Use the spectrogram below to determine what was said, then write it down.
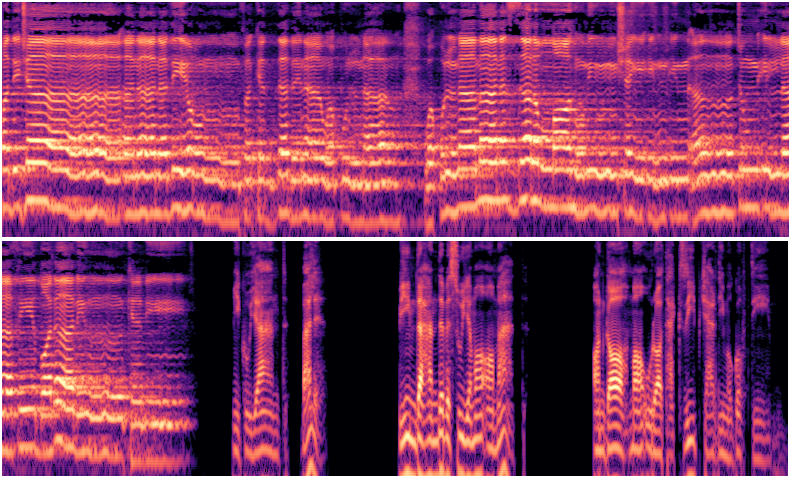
قد جاءنا نذير فكذبنا وقلنا وقلنا ما نزل الله من شيء إن أنتم إلا في ضلال كبير. می‌گویند بله بیم دهنده به سوی ما آمد. آنگاه ما او را تکذیب کردیم و گفتیم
